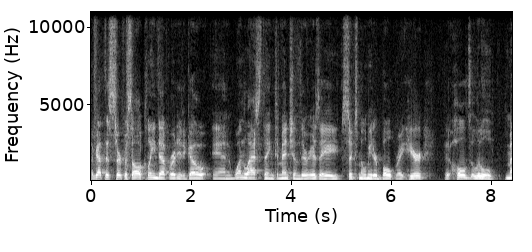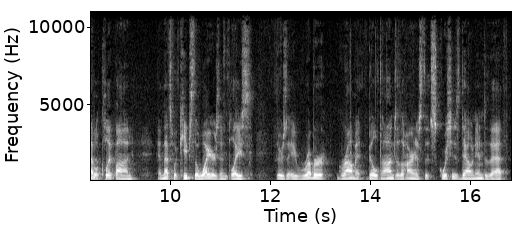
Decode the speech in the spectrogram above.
I've got this surface all cleaned up, ready to go. And one last thing to mention, there is a six millimeter bolt right here that holds a little metal clip on, and that's what keeps the wires in place. There's a rubber grommet built onto the harness that squishes down into that,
